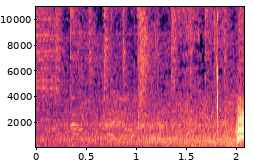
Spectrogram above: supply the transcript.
ไป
